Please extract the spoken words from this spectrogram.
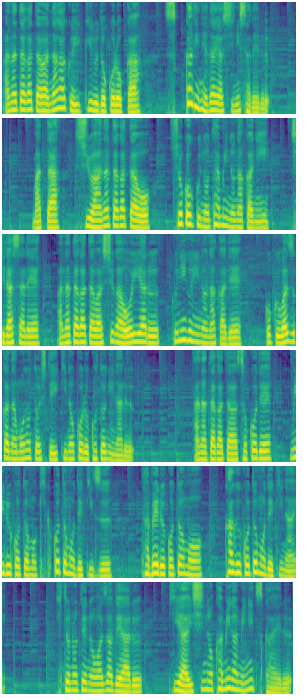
あなた方は長く生きるどころか、すっかり根絶やしにされる。また、主はあなた方を諸国の民の中に散らされ、あなた方は主が追いやる国々の中でごくわずかなものとして生き残ることになる。あなた方はそこで見ることも聞くこともできず、食べることも嗅ぐこともできない。人の手の技である木や石の神々に使える。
